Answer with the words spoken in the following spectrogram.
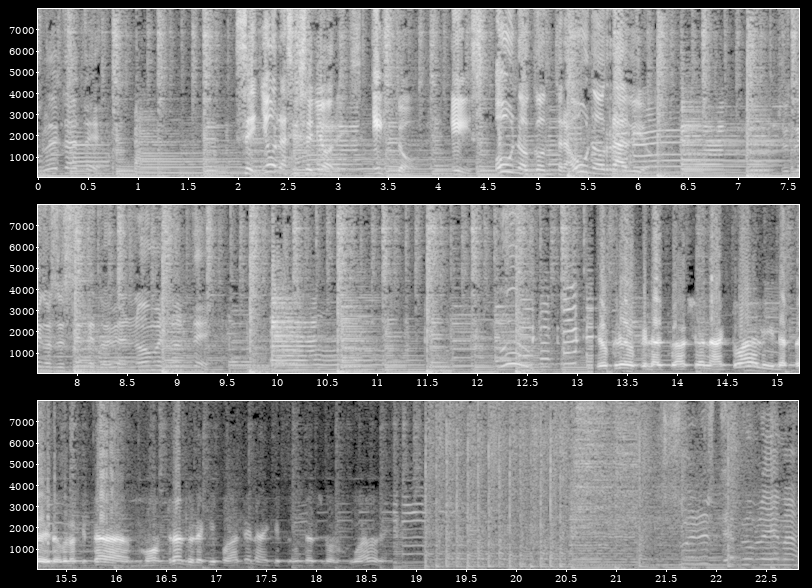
Suéltate. Señoras y señores, esto es Uno contra Uno Radio. Yo tengo 60 y todavía no me solté. Yo creo que la actuación actual y la, lo, lo que está mostrando el equipo de Atenas hay que preguntárselo a los jugadores. Este problema.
